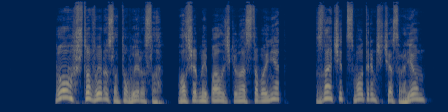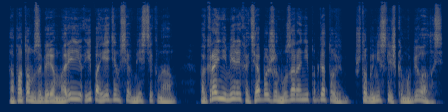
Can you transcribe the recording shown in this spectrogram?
«Ну, что выросло, то выросло. Волшебной палочки у нас с тобой нет? Значит, смотрим сейчас район, а потом заберем Марию и поедем все вместе к нам. По крайней мере, хотя бы жену заранее подготовим, чтобы не слишком убивалась.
